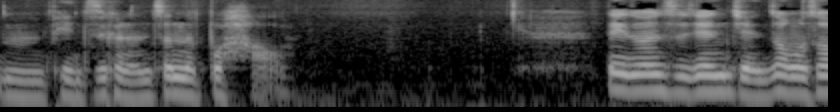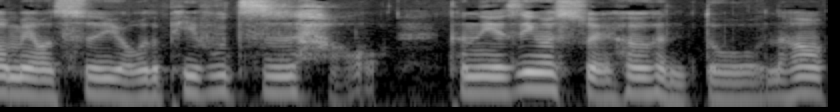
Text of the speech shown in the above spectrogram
嗯，品质可能真的不好。那段时间减重的时候没有吃油，我的皮肤织好，可能也是因为水喝很多，然后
